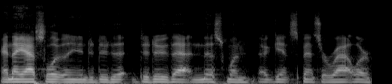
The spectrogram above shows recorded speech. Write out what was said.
and they absolutely need to do that, to do that in this one against Spencer Rattler.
